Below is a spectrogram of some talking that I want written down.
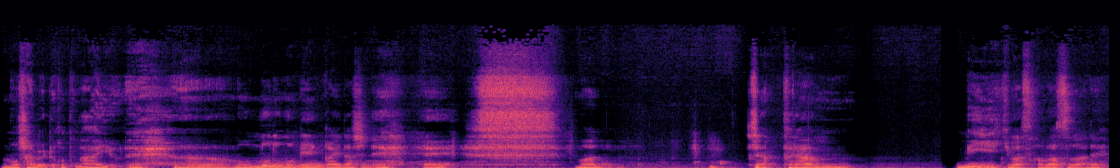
もう喋ることないよね。うん、もう喉も限界だしね。えー、まあ、じゃあ、プラン B いきますか、まずはね。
